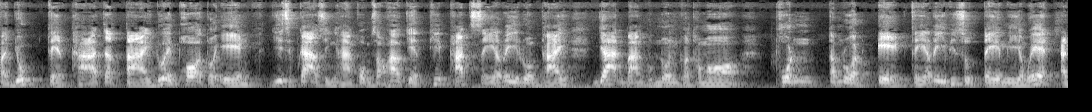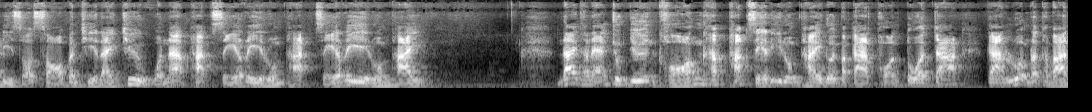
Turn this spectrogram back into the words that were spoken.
ฝยุกเศรษฐาจะตายด้วยพ่อตัวเอง 29 สิงหาคม 257 ที่พักเสรีรวมไทย ย่านบางขุนนนท์กทมพลตำรวจเอกเสรีพิสุทธิ์เตมียเวทอดีตสสบัญชีรายชื่อหัวหน้าพักเสรีรวมไทยเสรีรวมไทย ได้แถลงจุดยืนของครับพักเสรีรวมไทย โดยประกาศถอนตัวจากการร่วมรัฐบาล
